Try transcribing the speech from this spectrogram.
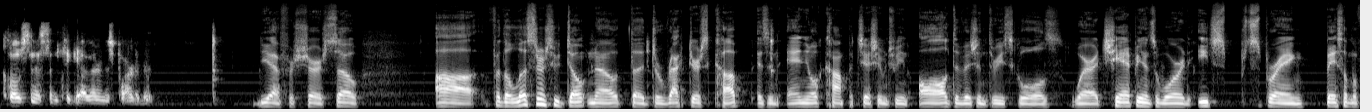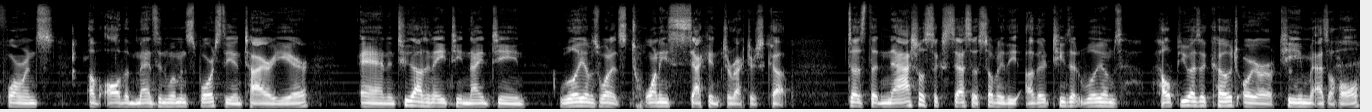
closeness and togetherness part of it. Yeah, for sure. So, uh, for the listeners who don't know, the Directors Cup is an annual competition between all Division three schools, where a champion is awarded each spring based on the performance of all the men's and women's sports the entire year. And in 2018-19 Williams won its 22nd Directors Cup. Does the national success of so many of the other teams at Williams help you as a coach or your team as a whole?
